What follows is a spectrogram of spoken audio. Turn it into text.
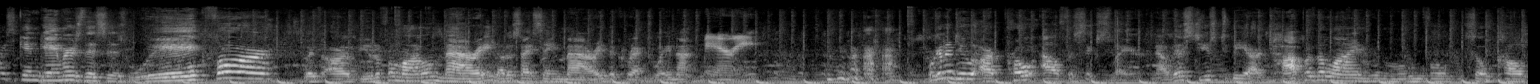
Hi Skin Gamers, this is week four with our beautiful model Mary. Notice I say Mary the correct way, not Mary. We're to do our Pro Alpha 6 layer. Now this used to be our top of the line removal so-called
